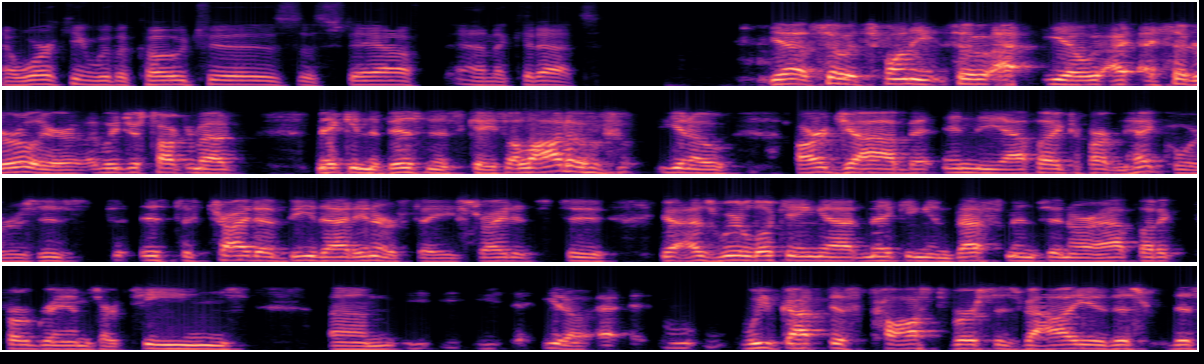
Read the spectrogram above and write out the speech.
and working with the coaches, the staff, and the cadets. Yeah, so it's funny. So I, you know, I, I said earlier we just talked about making the business case. A lot of you know our job in the athletic department headquarters is to, is to try to be that interface, right? It's to you know, as we're looking at making investments in our athletic programs, our teams. Um, you know, we've got this cost versus value, this this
